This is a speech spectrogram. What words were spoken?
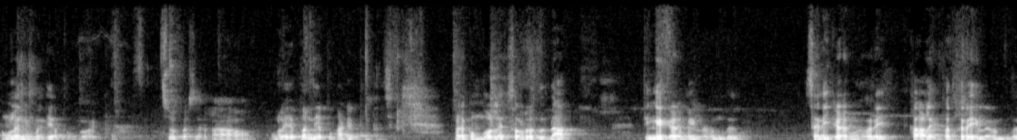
உங்களை நிம்மதியாக தூங்க வைப்போம். Super sir. உங்களை எப்போ இருந்து எப்போ காண்டாக்ட் பண்ணுறது சார்? வழக்கம் போல் சொல்கிறது தான். திங்கக்கிழமையிலிருந்து சனிக்கிழமை வரை காலை பத்தரையிலிருந்து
